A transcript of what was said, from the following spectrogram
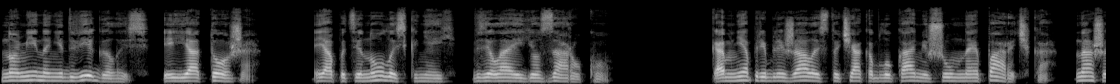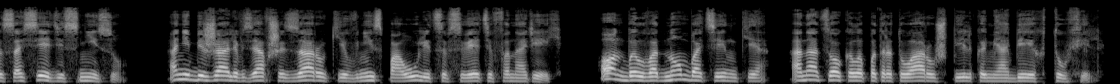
Но мина не двигалась, и я тоже. Я потянулась к ней, взяла ее за руку. Ко мне приближалась, стуча каблуками, шумная парочка, наши соседи снизу. Они бежали, взявшись за руки, вниз по улице в свете фонарей. Он был в одном ботинке, она цокала по тротуару шпильками обеих туфель.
